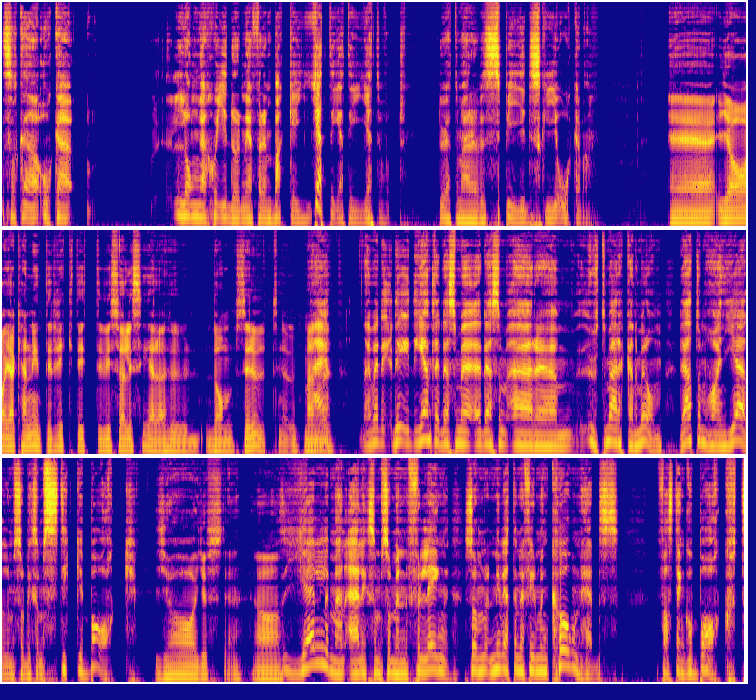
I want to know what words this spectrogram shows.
som ska åka långa skidor nerför en backe jätte, jätte, jättefort. Du vet de här speedskiåkarna. Eh, ja, jag kan inte riktigt visualisera hur de ser ut nu, men... Nej, nej men det, det är egentligen det som är, det som är um, utmärkande med dem, det är att de har en hjälm som liksom sticker bak. Ja, just det. Ja. Alltså, hjälmen är liksom som en förlängning, som ni vet den här filmen Coneheads, fast den går bakåt.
